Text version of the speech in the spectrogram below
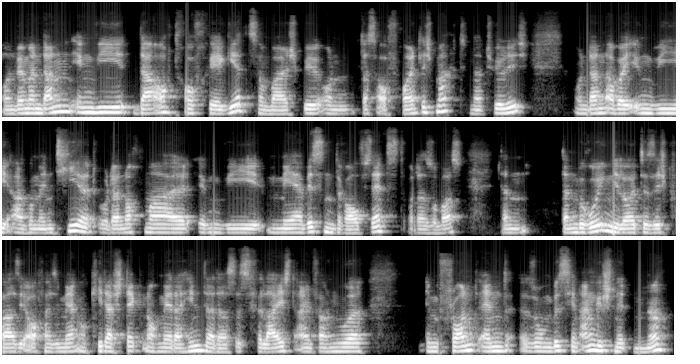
Und wenn man dann irgendwie da auch drauf reagiert zum Beispiel und das auch freundlich macht, natürlich, und dann aber irgendwie argumentiert oder nochmal irgendwie mehr Wissen drauf setzt oder sowas, dann dann beruhigen die Leute sich quasi auch, weil sie merken, okay, da steckt noch mehr dahinter. Das ist vielleicht einfach nur im Frontend so ein bisschen angeschnitten, ne?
